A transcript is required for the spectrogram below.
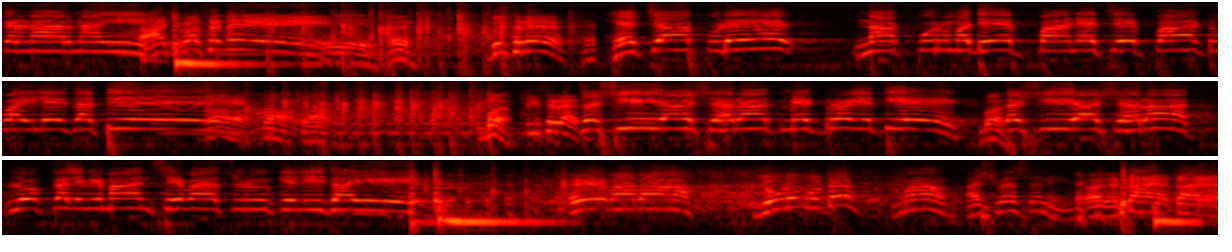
करणार नाही. आश्वासन. आहे दुसरं. ह्याच्या पुढे नागपूरमध्ये पाण्याचे पाट वाहिले बर. तिसरं. जशी या शहरात मेट्रो येते बर. तशी या शहरात लोकल विमान सेवा सुरू केली जाईल. ए बाबा एवढं मोठं? मग आश्वासन. आहे अरे, टाळ्या टाळ्या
